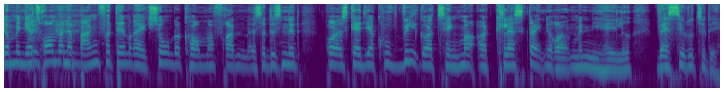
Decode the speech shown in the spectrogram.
Jo, men jeg tror, man er bange for den reaktion, der kommer fra den. Altså, det er sådan et, prøv at skat, jeg kunne vildt godt tænke mig at klaske dig ind i røven med den i halet. Hvad siger du til det?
